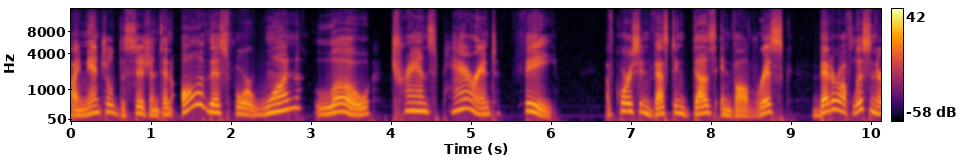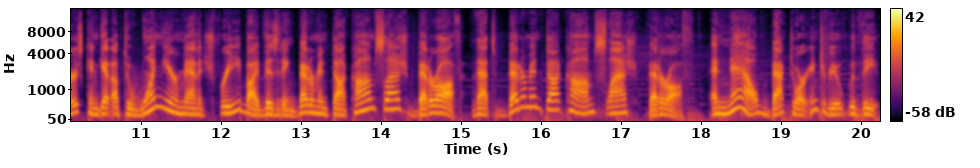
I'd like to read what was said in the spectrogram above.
financial decisions. And all of this for one low, transparent fee. Of course, investing does involve risk. Better Off listeners can get up to one year managed free by visiting betterment.com slash better off. That's betterment.com slash better off. And now back to our interview with the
